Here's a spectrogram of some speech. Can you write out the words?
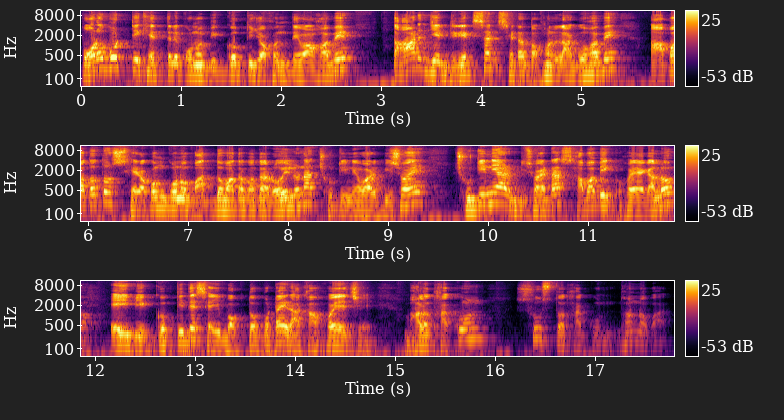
পরবর্তী ক্ষেত্রে কোনো বিজ্ঞপ্তি যখন দেওয়া হবে, তার যে ডিরেকশন সেটা তখন লাগু হবে। আপাতত সেরকম কোনো বাধ্যবাধকতা রইল না ছুটি নেওয়ার বিষয়ে। ছুটি নেওয়ার বিষয়টা স্বাভাবিক হয়ে গেল, এই বিজ্ঞপ্তিতে সেই বক্তব্যটাই রাখা হয়েছে। ভালো থাকুন, সুস্থ থাকুন। ধন্যবাদ।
